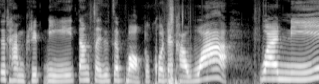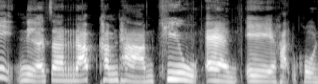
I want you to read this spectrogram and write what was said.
จะทำคลิปนี้ตั้งใจที่จะบอกทุกคนนะคะว่า วันนี้เหนือจะรับคำถาม Q&A ค่ะทุกคน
